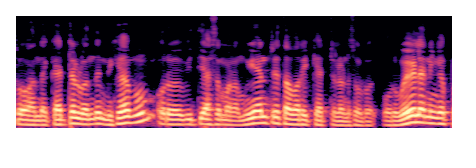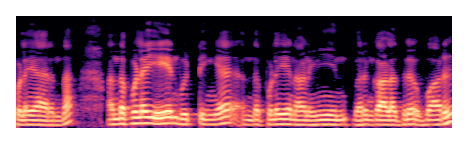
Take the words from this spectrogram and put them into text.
ஸோ அந்த கற்றல் வந்து மிகவும் ஒரு வித்தியாசமான முயன்று தவறி கற்றல்னு சொல்கிறது ஒருவேளை நீங்கள் பிழையாக இருந்தால் அந்த பிழையை ஏன் விட்டீங்க? அந்த பிழையை நான் இனி வருங்காலத்தில் எவ்வாறு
